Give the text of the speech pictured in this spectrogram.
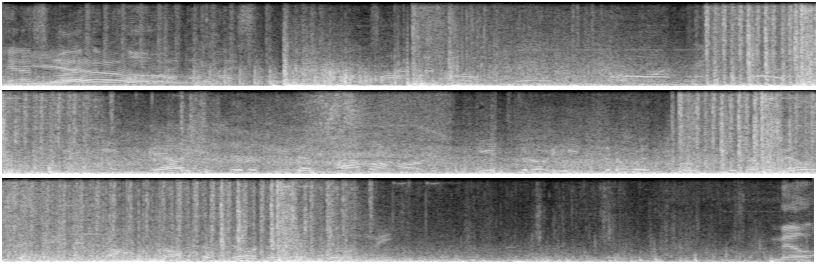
Gas Yo. line deployed. Yo, you should have seen the tomahawk. He threw he threw it close to the building and it bounced off the building and killed me. Male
